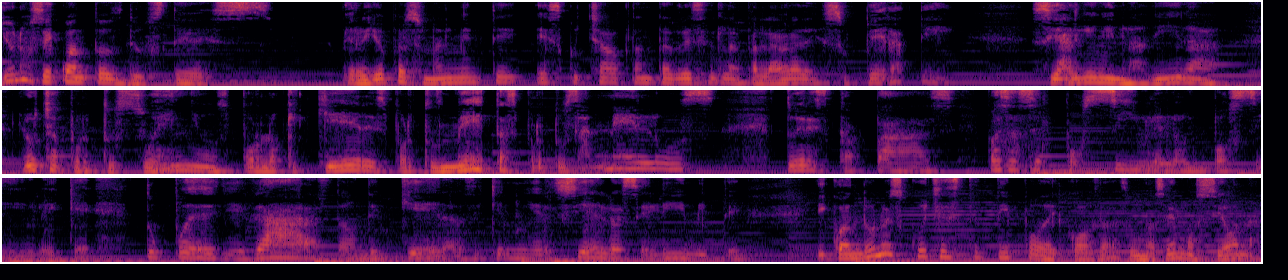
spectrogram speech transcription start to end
Yo no sé cuántos de ustedes, pero yo personalmente he escuchado tantas veces la palabra de supérate. Si alguien en la vida lucha por tus sueños, por lo que quieres, por tus metas, por tus anhelos, tú eres capaz, vas a hacer posible lo imposible que tú puedes llegar hasta donde quieras y que ni el cielo es el límite. Y cuando uno escucha este tipo de cosas, uno se emociona,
